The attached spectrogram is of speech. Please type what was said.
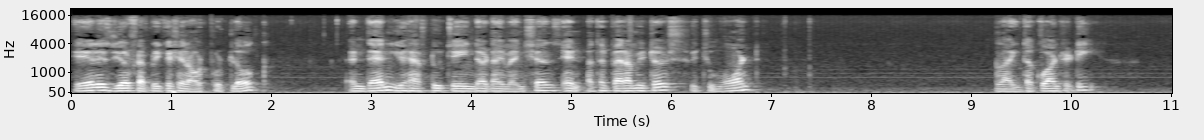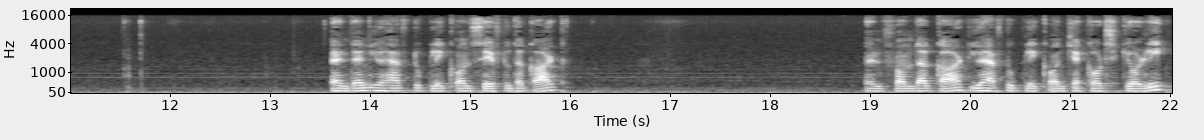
Here is your fabrication output log. And then you have to change the dimensions and other parameters which you want like the quantity and then you have to click on save to the cart. And from the cart you have to click on checkout securely.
